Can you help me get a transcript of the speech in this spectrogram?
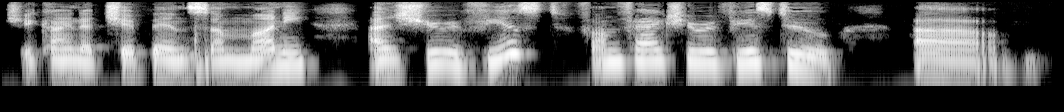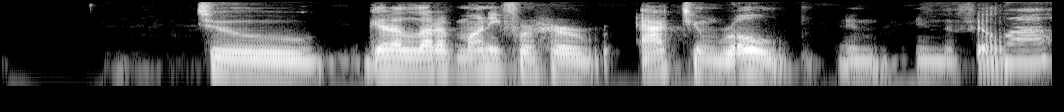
She kind of chipped in some money, and she refused. Fun fact: she refused to uh, to get a lot of money for her acting role in in the film. Wow,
